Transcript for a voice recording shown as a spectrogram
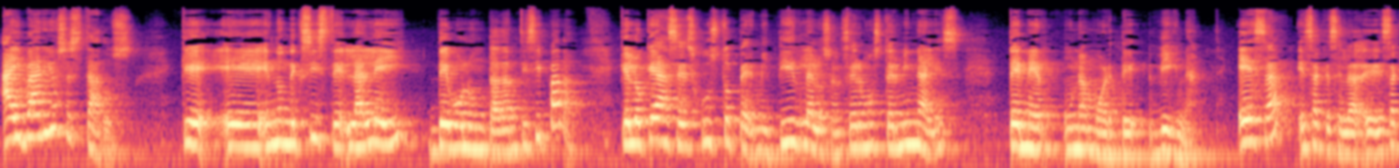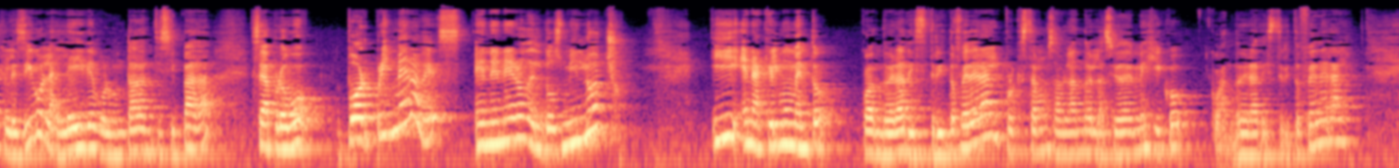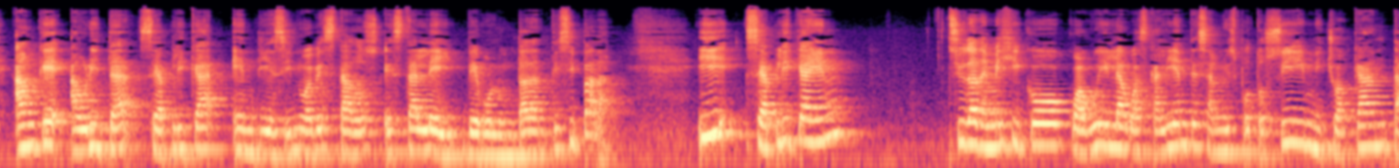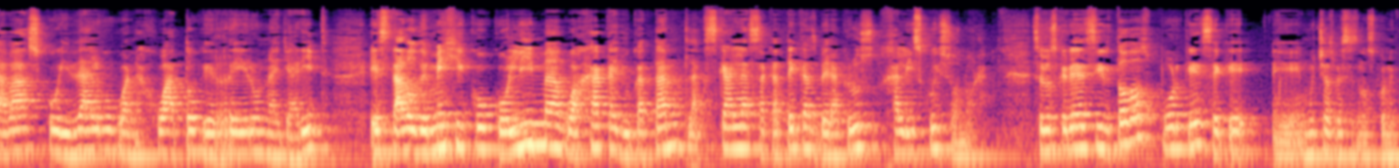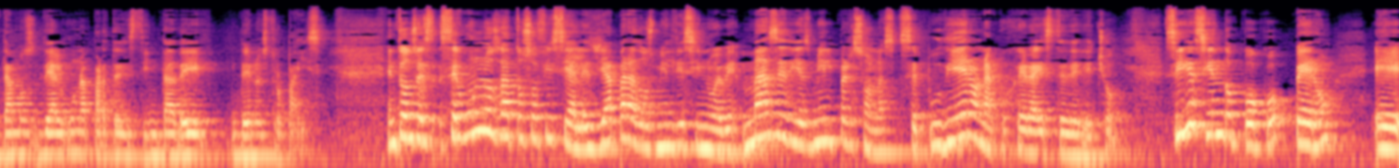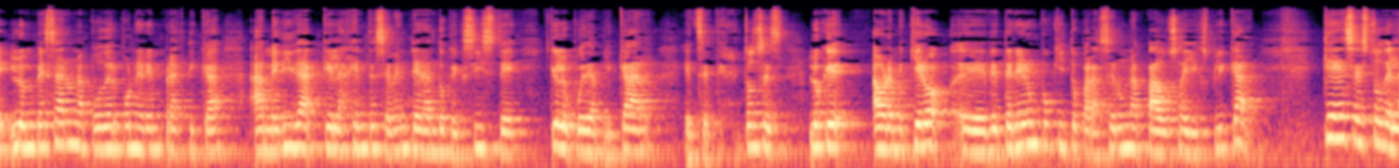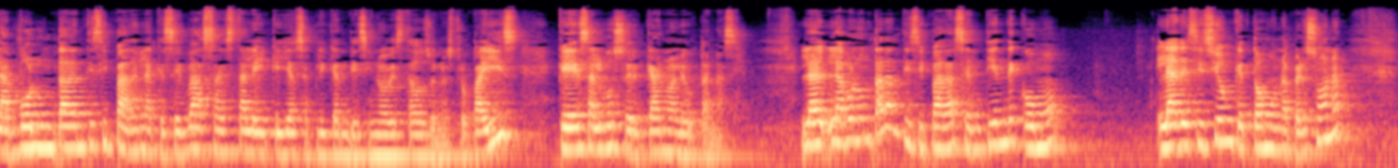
hay varios estados que, eh, en donde existe la ley de voluntad anticipada, que lo que hace es justo permitirle a los enfermos terminales tener una muerte digna. Esa, esa que, se esa que les digo, la ley de voluntad anticipada, se aprobó por primera vez en enero del 2008. Y en aquel momento cuando era Distrito Federal, porque estamos hablando de la Ciudad de México cuando era Distrito Federal. Aunque ahorita se aplica en 19 estados esta ley de voluntad anticipada. Y se aplica en Ciudad de México, Coahuila, Aguascalientes, San Luis Potosí, Michoacán, Tabasco, Hidalgo, Guanajuato, Guerrero, Nayarit, Estado de México, Colima, Oaxaca, Yucatán, Tlaxcala, Zacatecas, Veracruz, Jalisco y Sonora. Se los quería decir todos porque sé que eh, muchas veces nos conectamos de alguna parte distinta de, de nuestro país. Entonces, según los datos oficiales, ya para 2019, más de 10.000 personas se pudieron acoger a este derecho. Sigue siendo poco, pero eh, lo empezaron a poder poner en práctica a medida que la gente se va enterando que existe, que lo puede aplicar, etc. Entonces, lo que ahora me quiero eh, detener un poquito para hacer una pausa y explicar. ¿Qué es esto de la voluntad anticipada en la que se basa esta ley que ya se aplica en 19 estados de nuestro país, que es algo cercano a la eutanasia? La, la voluntad anticipada se entiende como la decisión que toma una persona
